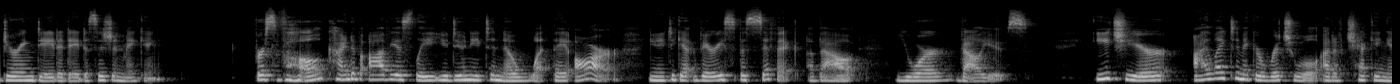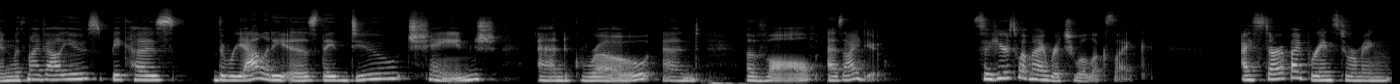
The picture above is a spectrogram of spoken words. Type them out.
during day to day decision making? First of all, kind of obviously, you do need to know what they are. You need to get very specific about your values. Each year, I like to make a ritual out of checking in with my values because the reality is they do change and grow and evolve as I do. So here's what my ritual looks like I start by brainstorming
